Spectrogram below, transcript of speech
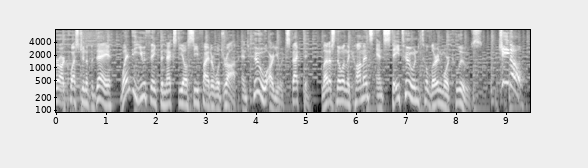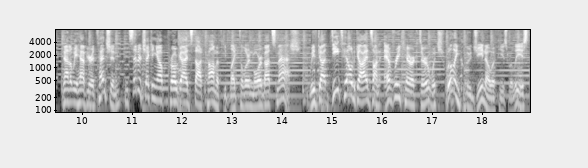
For our question of the day, when do you think the next DLC fighter will drop, and who are you expecting? Let us know in the comments, and stay tuned to learn more clues. Geno! Now that we have your attention, consider checking out ProGuides.com if you'd like to learn more about Smash. We've got detailed guides on every character, which will include Geno if he's released,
